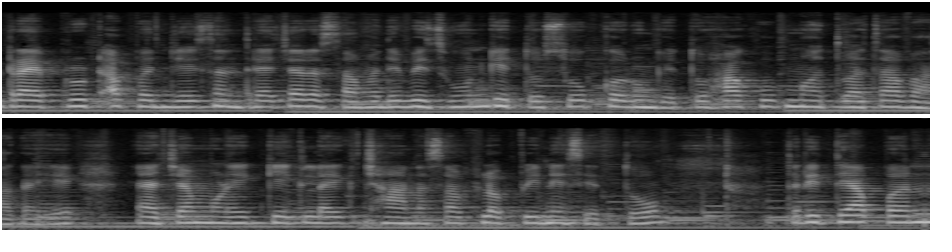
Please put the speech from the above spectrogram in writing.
ड्रायफ्रूट आपण जे संत्र्याच्या रसामध्ये भिजवून घेतो सोक करून घेतो हा खूप महत्त्वाचा भाग आहे. याच्यामुळे केकला एक छान असा फ्लपीनेस येतो. तर इथे आपण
